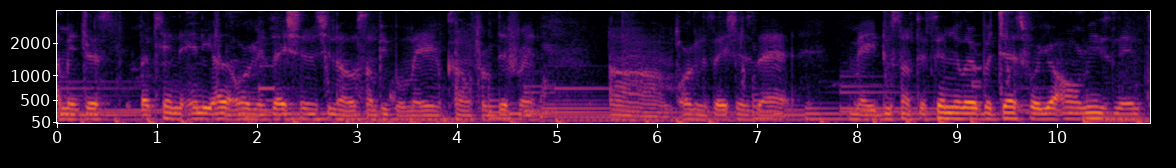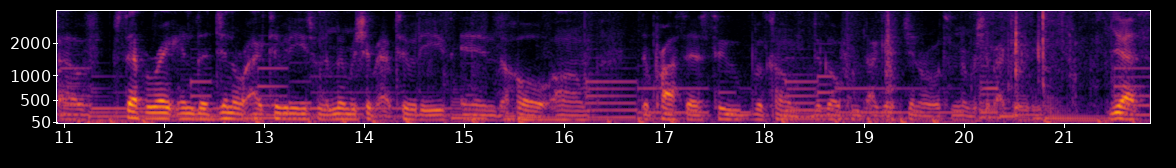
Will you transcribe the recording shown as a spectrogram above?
I mean, just akin to any other organizations. You know, some people may have come from different um, organizations that may do something similar, but just for your own reasoning of separating the general activities from the membership activities and the whole um, the process to become to go from I guess general to membership activities. Yes,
